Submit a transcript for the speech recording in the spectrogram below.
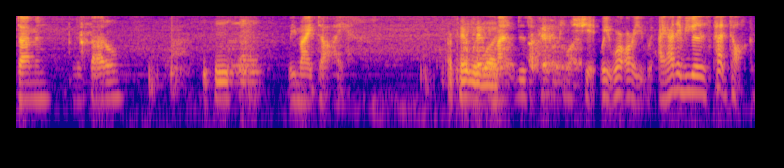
Diamond, this battle, hmm we might die. I think we We would. might lose our fucking shit. Wait, where are you? I had to give you this pet talk.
